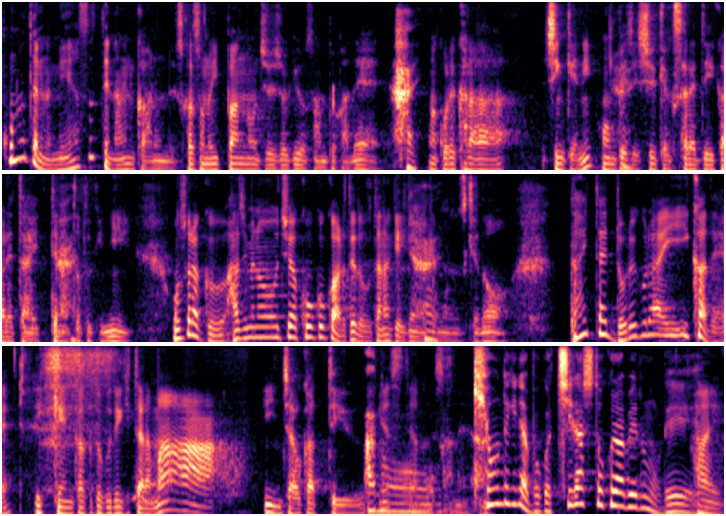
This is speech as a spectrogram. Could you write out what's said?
このあたりの目安って何かあるんですか、その一般の中小企業さんとかで、はい、まあ、これから真剣にホームページで集客されていかれたいってなった時に、おそらく初めのうちは広告ある程度打たなきゃいけないと思うんですけど、大体どれぐらい以下で一件獲得できたらまあいいんちゃうかっていうやつってあるんですかね、基本的には僕はチラシと比べるので、はい、やっ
